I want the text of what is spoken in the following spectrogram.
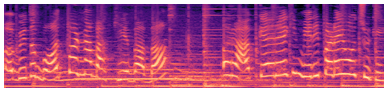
अभी तो बहुत पढ़ना बाकी है बाबा। और आप कह रहे हैं कि मेरी पढ़ाई हो चुकी।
